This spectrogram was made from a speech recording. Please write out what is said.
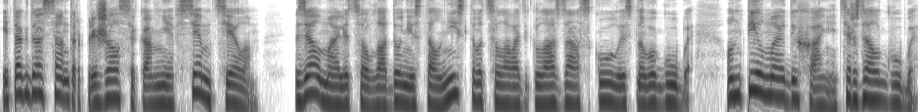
И тогда Сандер прижался ко мне всем телом, взял мое лицо в ладони и стал неистово целовать глаза, скулы и снова губы. Он пил мое дыхание, терзал губы,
